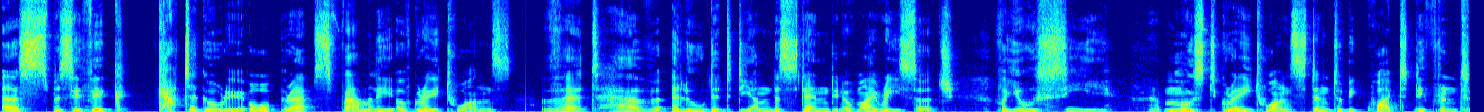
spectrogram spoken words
a specific category or perhaps family of great ones that have eluded the understanding of my research. For you see, most great ones tend to be quite different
